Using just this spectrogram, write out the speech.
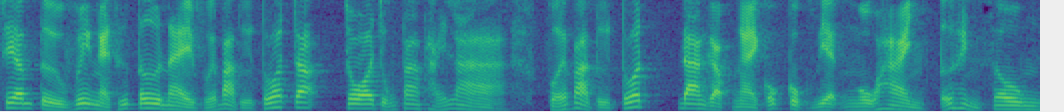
Xem tử vi ngày thứ tư này với bà tuổi tuất đó, cho chúng ta thấy là với bà tuổi tuất đang gặp ngày có cục diện ngũ hành tứ hình sông,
